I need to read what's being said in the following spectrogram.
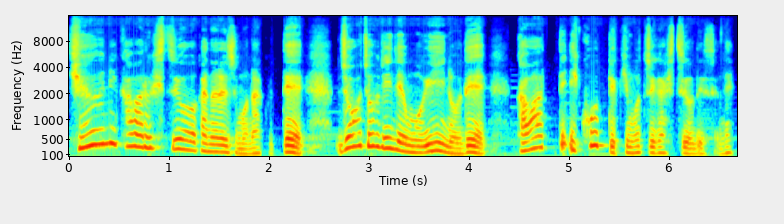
急に変わる必要は必ずしもなくて、徐々にでもいいので、変わっていこうっていう気持ちが必要ですよね。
